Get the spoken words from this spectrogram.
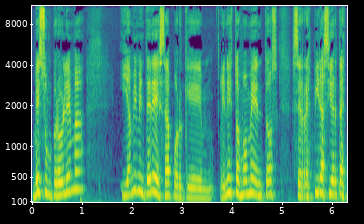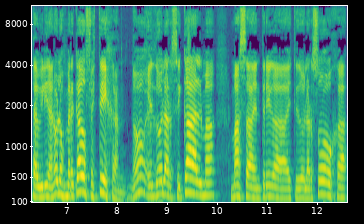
ves un problema Y a mí me interesa porque mm, en estos momentos se respira cierta estabilidad, ¿no? Los mercados festejan, ¿no? El dólar se calma, Massa entrega este dólar soja,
